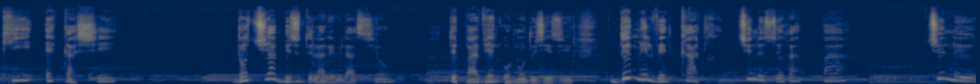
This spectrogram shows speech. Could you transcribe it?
qui est caché, dont tu as besoin de la révélation, te parvienne au nom de Jésus. 2024, tu ne seras pas, tu ne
